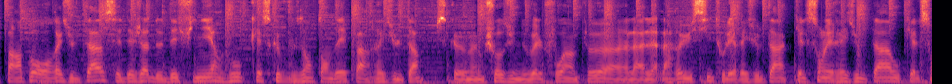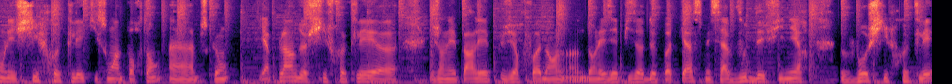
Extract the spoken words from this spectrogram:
par rapport aux résultats, c'est déjà de définir vous qu'est-ce que vous entendez par résultat, puisque même chose une nouvelle fois un peu euh, la, réussite ou les résultats. Quels sont les résultats ou quels sont les chiffres clés qui sont importants euh, Parce qu'il y a plein de chiffres clés. Euh, J'en ai parlé plusieurs fois dans, dans les épisodes de podcast, mais c'est à vous de définir vos chiffres clés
